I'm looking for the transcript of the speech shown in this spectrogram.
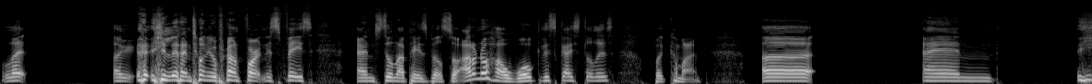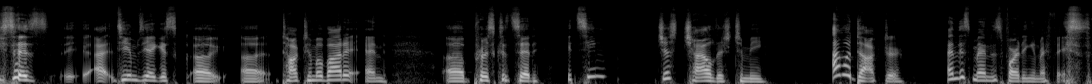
let uh, he let Antonio Brown fart in his face and still not pay his bills. So I don't know how woke this guy still is, but come on. Uh, and he says uh, TMZ, I guess, uh, uh, talked to him about it, and uh, Prisk said it seemed just childish to me. I'm a doctor, and this man is farting in my face.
